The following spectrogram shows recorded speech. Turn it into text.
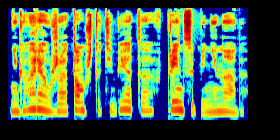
Не говоря уже о том, что тебе это в принципе не надо.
